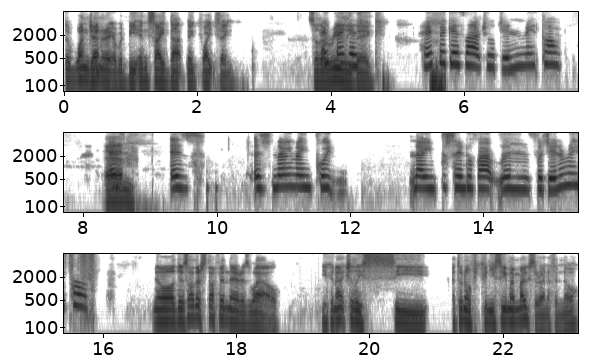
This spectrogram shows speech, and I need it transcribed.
the one generator would be inside that big white thing. So they're big really is- big. How big is the actual generator? Um, Is is ninety nine point nine percent of that room for generator? no, there's other stuff in there as well. You can actually see. I don't know if can you see my mouse or anything. No,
